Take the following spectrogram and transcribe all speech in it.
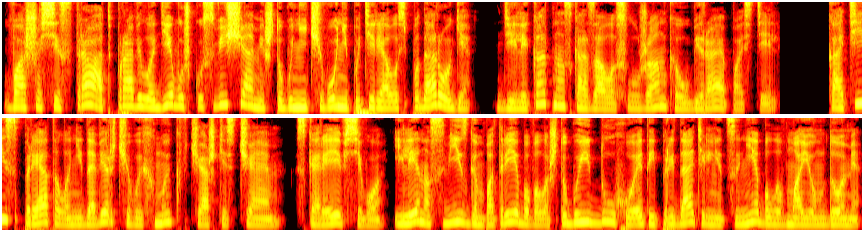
«Ваша сестра отправила девушку с вещами, чтобы ничего не потерялось по дороге», деликатно сказала служанка, убирая постель. Кати спрятала недоверчивый хмык в чашке с чаем. Скорее всего, Елена с визгом потребовала, чтобы и духу этой предательницы не было в моем доме,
